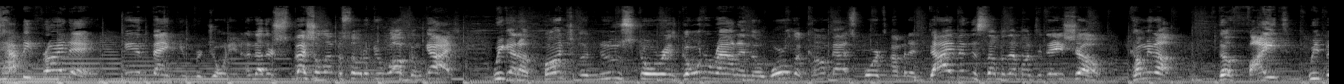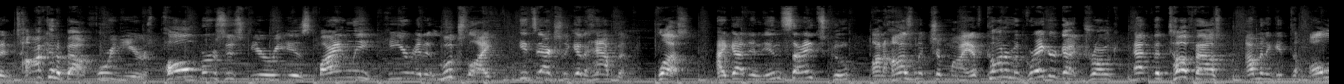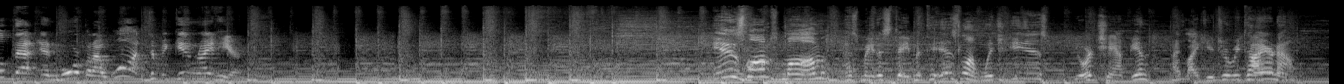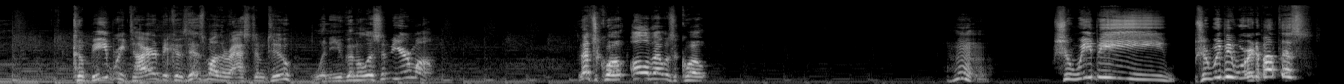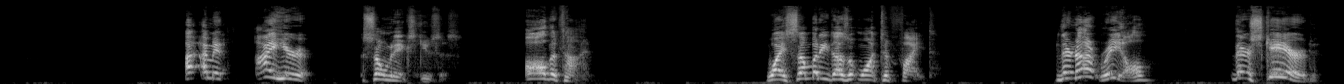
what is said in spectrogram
Happy Friday! And thank you for joining another special episode of You're Welcome. Guys, we got a bunch of news stories going around in the world of combat sports. I'm going to dive into some of them on today's show. Coming up, the fight we've been talking about for years, Paul versus Fury, is finally here, and it looks like it's actually going to happen. Plus, I got an inside scoop on Khamzat Chimaev. Conor McGregor got drunk at the TUF House. I'm going to get to all of that and more, but I want to begin right here. Islam's mom has made a statement to Islam, which is your champion. I'd like you to retire now. Khabib retired because his mother asked him to. When are you going to listen to your mom? That's a quote. All of that was a quote. Hmm. Should we be should we be worried about this? I, I mean, I hear so many excuses all the time. Why somebody doesn't want to fight. They're not real. They're scared.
